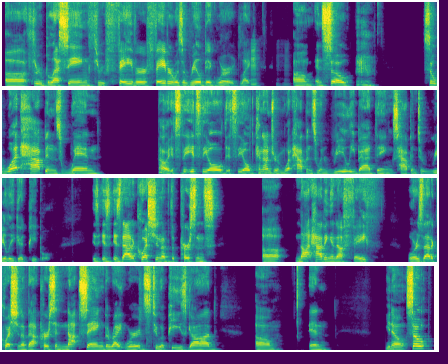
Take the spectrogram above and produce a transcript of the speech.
uh, through blessing, through favor. Favor was a real big word. Like, mm, mm-hmm. um, and so, so what happens when Oh, it's the it's the old it's the old conundrum. What happens when really bad things happen to really good people? Is is is that a question of the person's uh, not having enough faith, or is that a question of that person not saying the right words to appease God? Um, and you know, so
